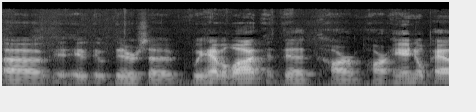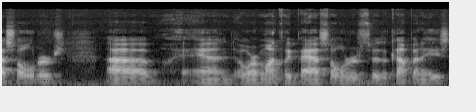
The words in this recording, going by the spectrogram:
Uh, it, it, there's a we have a lot that are are annual pass holders uh, and or monthly pass holders through the companies.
